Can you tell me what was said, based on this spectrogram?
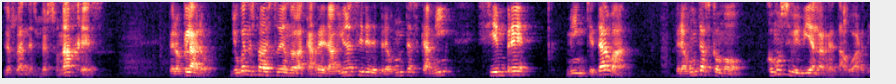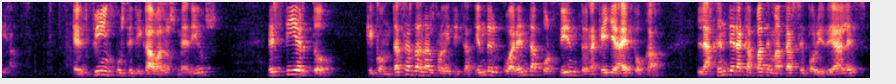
los grandes personajes. Pero claro, yo cuando estaba estudiando la carrera había una serie de preguntas que a mí siempre me inquietaban. Preguntas como, ¿cómo se vivía en la retaguardia? ¿El fin justificaba los medios? ¿Es cierto que con tasas de analfabetización del 40% en aquella época, la gente era capaz de matarse por ideales?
